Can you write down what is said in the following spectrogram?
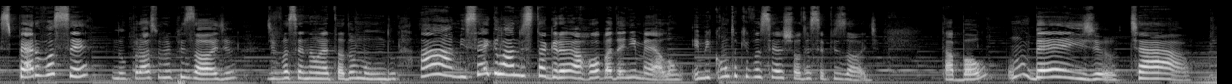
Espero você no próximo episódio de Você Não É Todo Mundo. Ah, me segue lá no Instagram, Danimelon, e me conta o que você achou desse episódio. Tá bom? Um beijo! Tchau!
